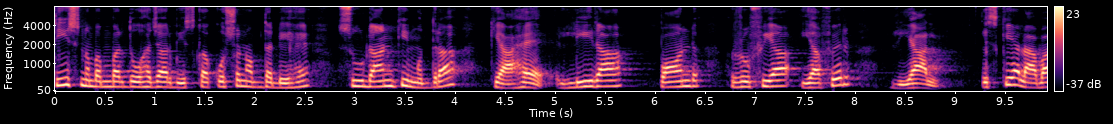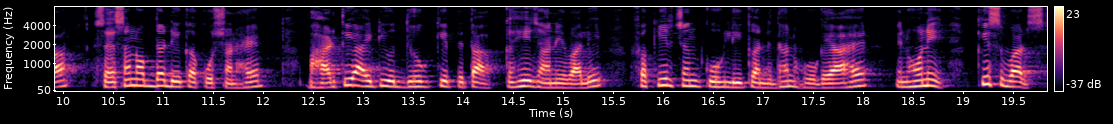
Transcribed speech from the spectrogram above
30 नवंबर 2020 का क्वेश्चन ऑफ़ द डे है, सूडान की मुद्रा क्या है? लीरा, पौंड, रुफिया या फिर रियाल? इसके अलावा सेशन ऑफ़ द डे का क्वेश्चन है, भारतीय आईटी उद्योग के पिता कहे जाने वाले फकीर चंद कोहली का निधन हो गया है। इन्होंने किस वर्ष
